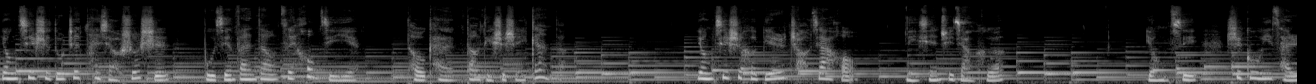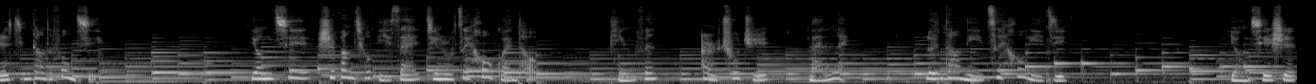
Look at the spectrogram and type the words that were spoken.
勇气是读侦探小说时不先翻到最后几页，偷看到底是谁干的。勇气是和别人吵架后，你先去讲和。勇气是故意踩人行道的缝隙。勇气是棒球比赛进入最后关头，平分，二出局，满垒，轮到你最后一击。勇气是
